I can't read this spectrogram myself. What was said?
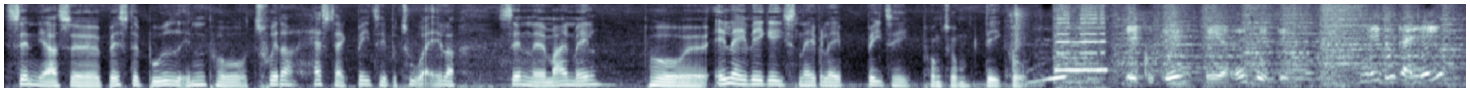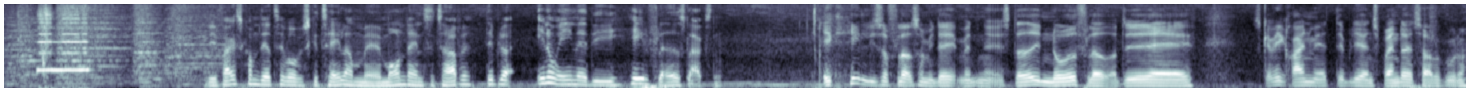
Send jeres øh, bedste bud inde på Twitter, hashtag BT på tur, eller send øh, mig en mail på øh, lavg bt.dk. Écoutez et répétez. Donc allé Vi er faktisk kommet dertil, hvor vi skal tale om uh, morgendagens etape. Det bliver endnu en af de helt flade slagsen. Ikke helt lige så flad som i dag, men øh, stadig noget flad, og det er... Skal vi ikke regne med, at det bliver en sprinter-etappe, gutter?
